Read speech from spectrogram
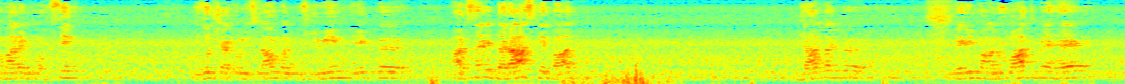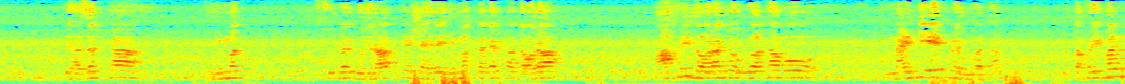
ہمارے محسن، حضور شیخ الاسلام والمسلمین، ایک عرصہ دراز کے بعد جہاں تک میری معلومات میں ہے کہ حضرت کا ہمت، صوبہ گجرات کے شہر ہمت نگر کا دورہ، آخری دورہ جو ہوا تھا وہ نائنٹی ایٹ میں ہوا تھا۔ تو تقریباً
